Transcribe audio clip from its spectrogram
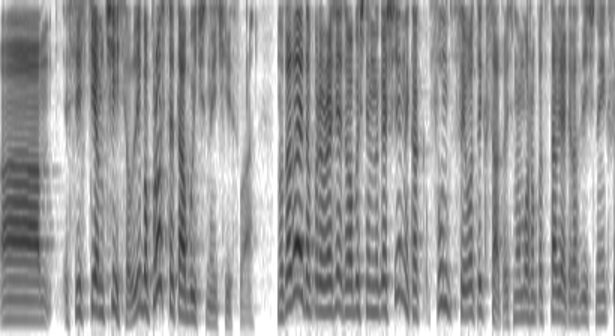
э, систем чисел, либо просто это обычные числа. Но тогда это превращается в обычные многочлены как функции от x. То есть мы можем подставлять различные x,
